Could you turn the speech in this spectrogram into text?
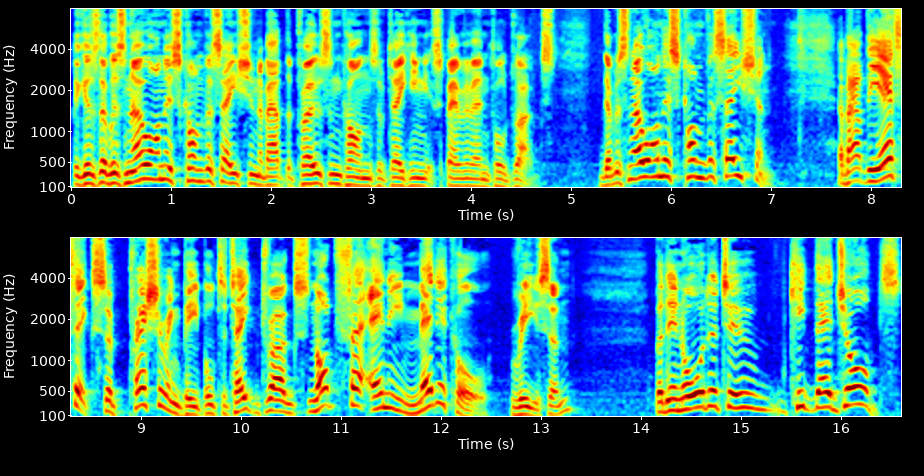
because there was no honest conversation about the pros and cons of taking experimental drugs. There was no honest conversation about the ethics of pressuring people to take drugs not for any medical reason, but in order to keep their jobs.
